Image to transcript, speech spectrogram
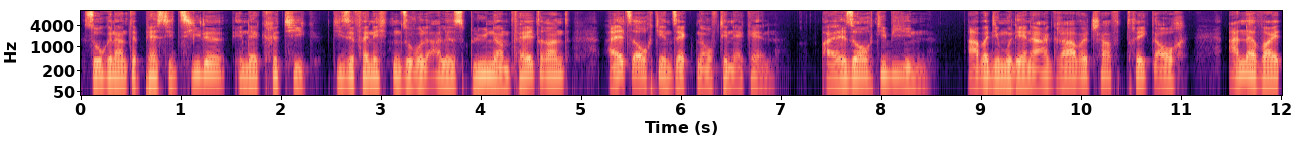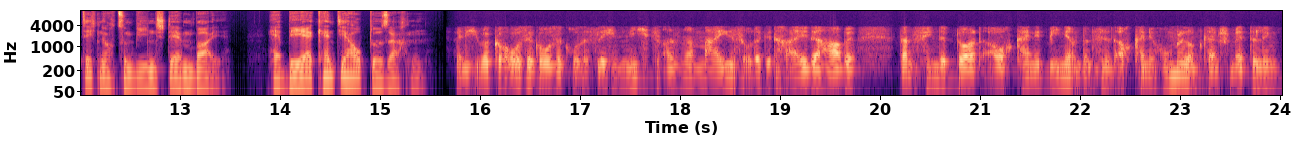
sogenannte Pestizide, in der Kritik. Diese vernichten sowohl alles Blühen am Feldrand als auch die Insekten auf den Äckern. Also auch die Bienen. Aber die moderne Agrarwirtschaft trägt auch anderweitig noch zum Bienensterben bei. Herr Beer kennt die Hauptursachen. Wenn ich über große, große, große Flächen nichts als nur Mais oder Getreide habe, dann findet dort auch keine Biene und dann findet auch keine Hummel und kein Schmetterling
